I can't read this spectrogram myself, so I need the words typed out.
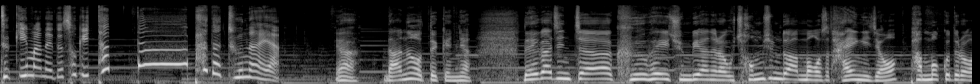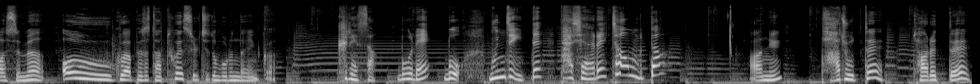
듣기만 해도 속이 답답하다, 두나야. 야, 나는 어땠겠냐? 내가 진짜 그 회의 준비하느라고 점심도 안 먹어서 다행이죠. 밥 먹고 들어갔으면 어우 그 앞에서 다 토했을지도 모른다니까. 그래서 뭐래? 뭐 문제 있대? 다시 하래? 처음부터? 아니 다 좋대. 잘했대.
